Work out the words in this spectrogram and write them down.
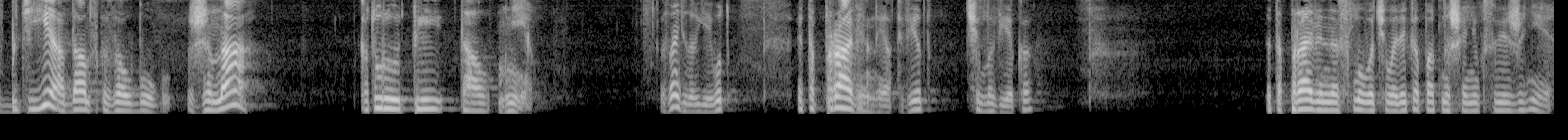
В бытие Адам сказал Богу, жена, которую ты дал мне. знаете, дорогие, вот это правильный ответ человека, это правильное слово человека по отношению к своей жене.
